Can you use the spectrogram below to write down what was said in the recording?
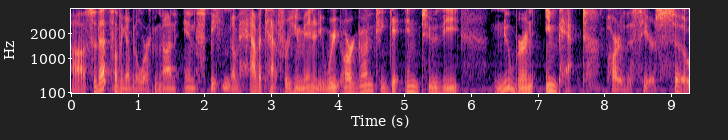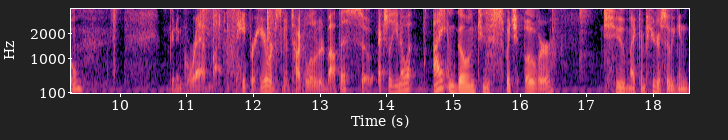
Uh, so that's something I've been working on. And speaking of Habitat for Humanity, we are going to get into the New Bern impact part of this here. So I'm going to grab my paper here. We're just going to talk a little bit about this. So, actually, you know what? I am going to switch over to my computer so we can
